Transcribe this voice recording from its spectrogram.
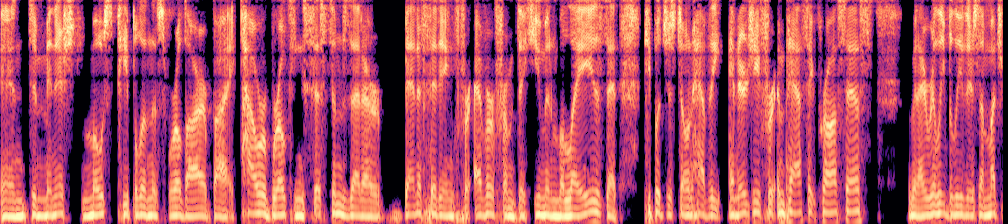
and diminished most people in this world are by power broking systems that are benefiting forever from the human malaise that people just don't have the energy for empathic process. I mean, I really believe there's a much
